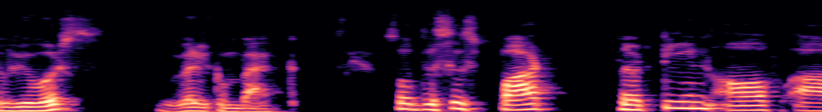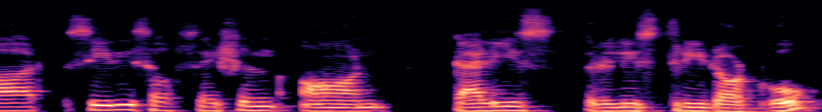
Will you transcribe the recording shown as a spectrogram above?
viewers. Welcome back. So this is part 13 of our series of session on Tally's Release 3.0,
